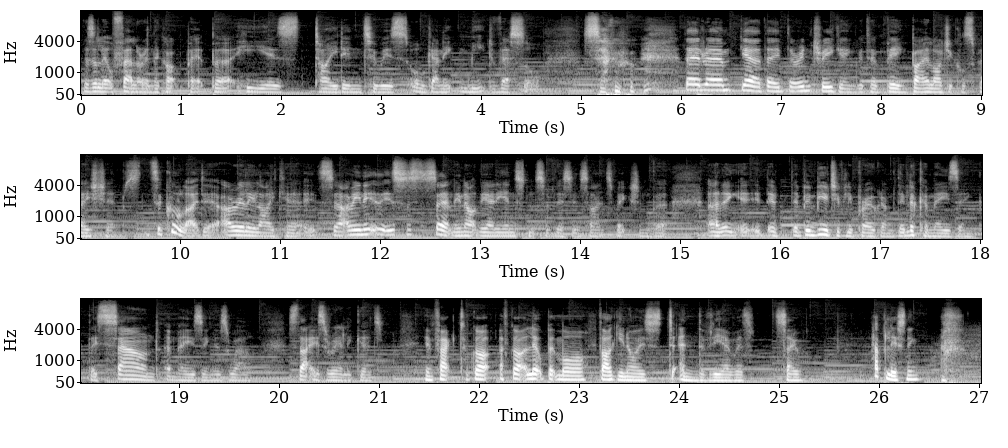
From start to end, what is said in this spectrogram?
there's a little fella in the cockpit, but he is tied into his organic meat vessel. So they're um, yeah they they're intriguing with them being biological spaceships. It's a cool idea. I really like it. It's uh, I mean it, it's certainly not the only instance of this in science fiction, but I think it, it, they've been beautifully programmed. They look amazing. They sound amazing as well. So that is really good. In fact, I've got I've got a little bit more Thargy noise to end the video with. So, happy listening.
